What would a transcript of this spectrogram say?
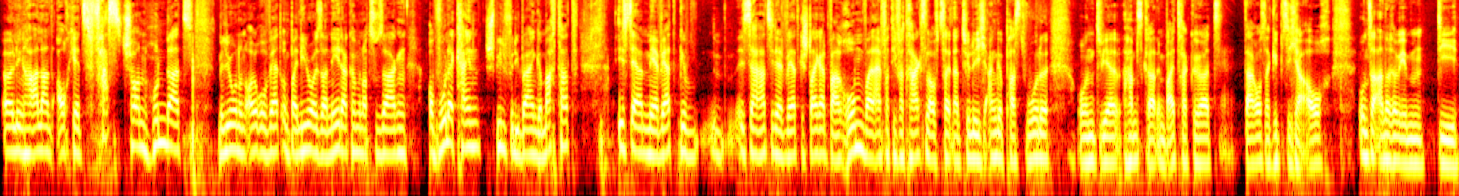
Erling Haaland auch jetzt fast schon 100 Millionen Euro wert. Und bei Leroy Sané, da können wir noch zu sagen, obwohl er kein Spiel für die Bayern gemacht hat, ist er mehr wert, ist er, hat sich der Wert gesteigert. Warum? Weil einfach die Vertragslaufzeit natürlich angepasst wurde. Und wir haben es gerade im Beitrag gehört, daraus ergibt sich ja auch unter anderem eben die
